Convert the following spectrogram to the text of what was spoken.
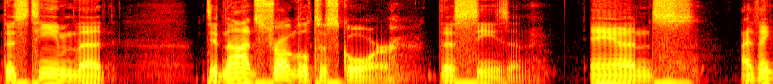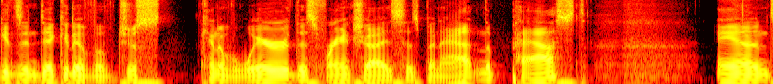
this team that did not struggle to score this season. And I think it's indicative of just kind of where this franchise has been at in the past and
